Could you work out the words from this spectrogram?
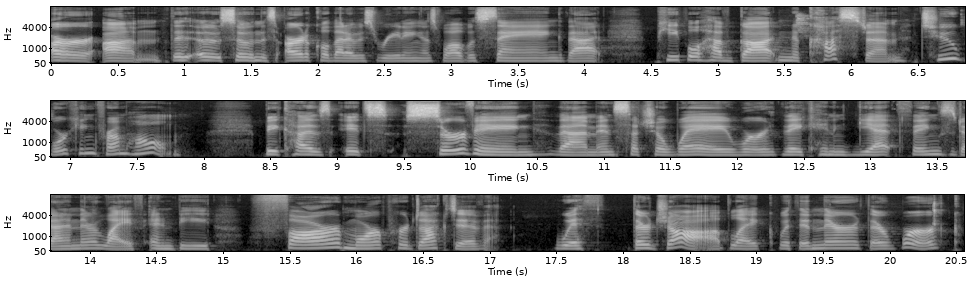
Are um the, oh, so in this article that I was reading as well was saying that people have gotten accustomed to working from home because it's serving them in such a way where they can get things done in their life and be far more productive with their job like within their their work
